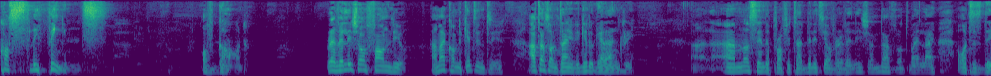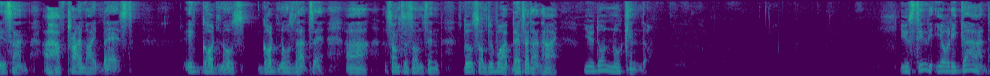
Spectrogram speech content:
costly things of God. Revelation found you. Am I communicating to you? After some time, you begin to get angry. I'm not saying the profitability of revelation. That's not my life. What is this? And I have tried my best. If God knows, God knows that uh, uh, something, something, though some people are better than I. You don't know kingdom. You still, your regard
